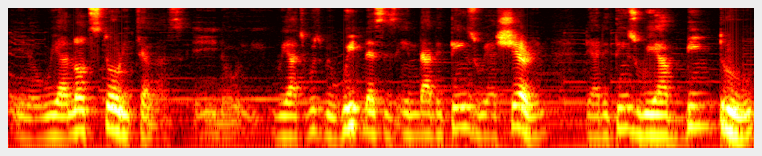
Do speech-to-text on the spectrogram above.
You know, we are not storytellers. You know, we are supposed to be witnesses in that the things we are sharing, they are the things we have been through.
